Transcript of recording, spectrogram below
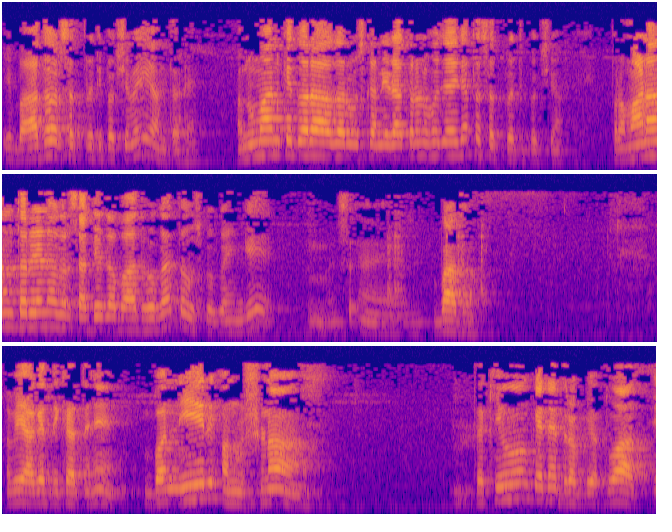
ये बाध और सत प्रतिपक्ष में ये अंतर है। अनुमान के द्वारा अगर उसका निराकरण हो जाएगा तो सत प्रतिपक्ष प्रमाणांतरेण अगर साध्य का बाध होगा तो उसको कहेंगे बाध। अभी आगे दिखाते हैं। बनीर अनुष्ण। तो क्यों कहते हैं द्रव्यत्वात?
